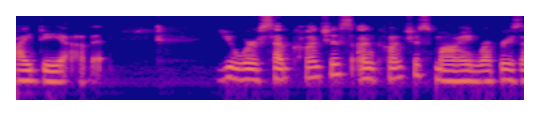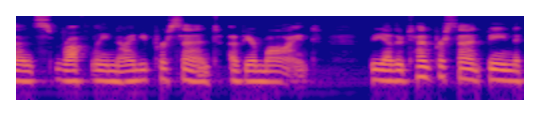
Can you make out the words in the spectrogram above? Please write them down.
idea of it. Your subconscious, unconscious mind represents roughly 90% of your mind. The other 10% being the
